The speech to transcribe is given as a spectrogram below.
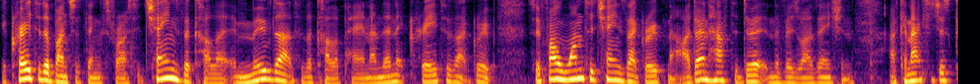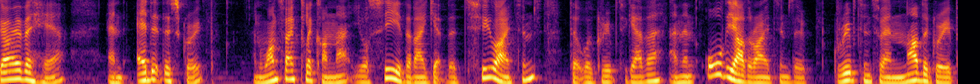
It created a bunch of things for us. It changed the color, it moved that to the color pane, and then it created that group. So if I want to change that group now, I don't have to do it in the visualization. I can actually just go over here and edit this group and once I click on that, you'll see that I get the two items that were grouped together and then all the other items are grouped into another group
